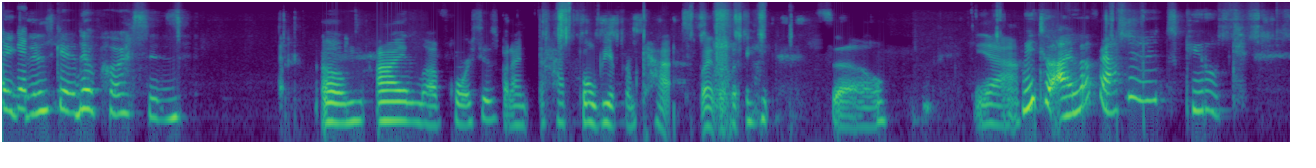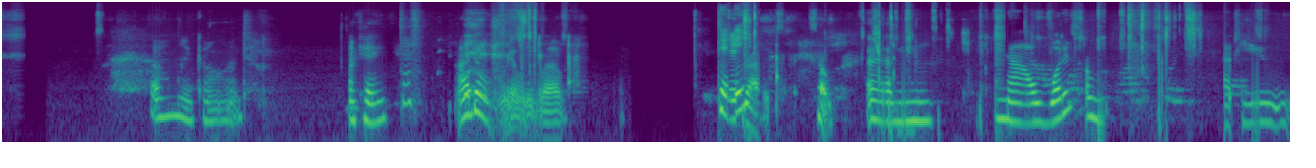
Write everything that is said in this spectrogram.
I'm scared of horses. Um, I love horses, but I have phobia from cats, by the way. So, yeah. Me too. I love rabbits. It's Cute. Oh my god. Okay. I don't really love Okay. rabbits. So, um, now what is a that you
